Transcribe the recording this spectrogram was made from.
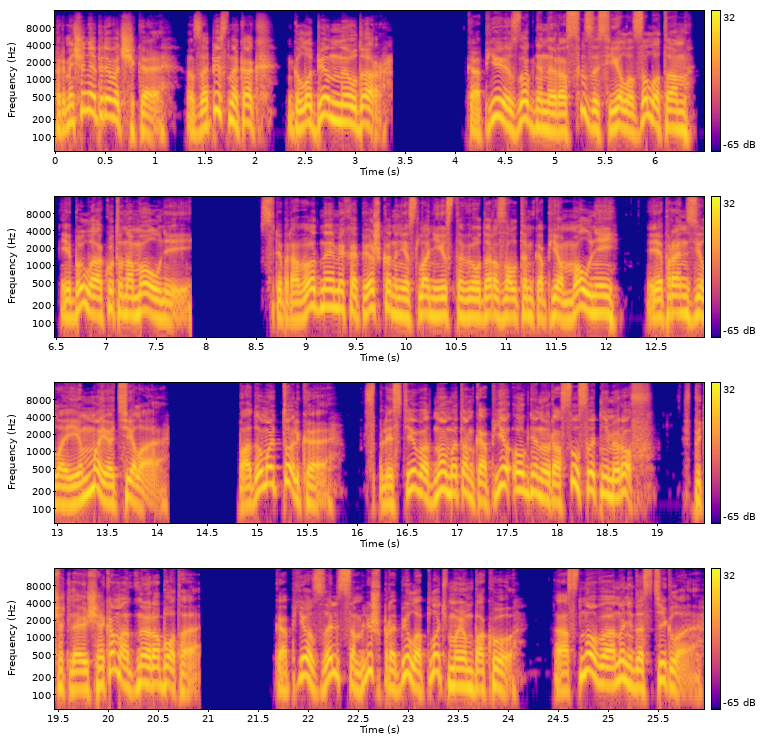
Примечание переводчика. Записано как «глубинный удар». Копье из огненной росы засияло золотом и было окутано молнией. Среброводная мехопешка нанесла неистовый удар золотым копьем молний и пронзила им моё тело. Подумать только, сплести в одном этом копье огненную росу сотни миров. Впечатляющая командная работа. Копье зельцем лишь пробило плоть в моем боку. Основы оно не достигло.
